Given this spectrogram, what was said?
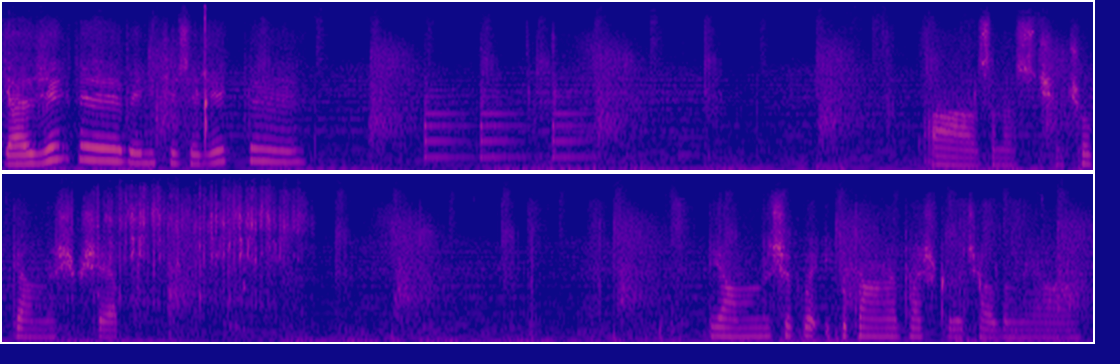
Gelecek de beni kesecek de. Ağzına sıçayım çok yanlış bir şey yaptım. Yanlışlıkla iki tane taş kılıç aldım ya.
